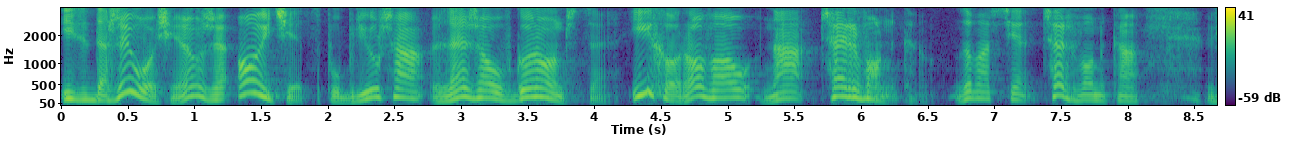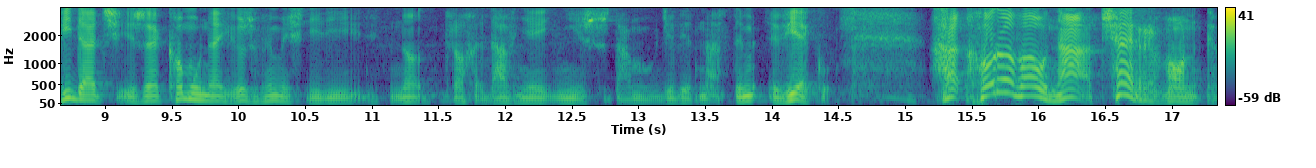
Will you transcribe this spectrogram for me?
I zdarzyło się, że ojciec Publiusza leżał w gorączce i chorował na czerwonkę. Zobaczcie, czerwonka. Widać, że komunę już wymyślili no, trochę dawniej niż tam w XIX wieku. chorował na czerwonkę.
